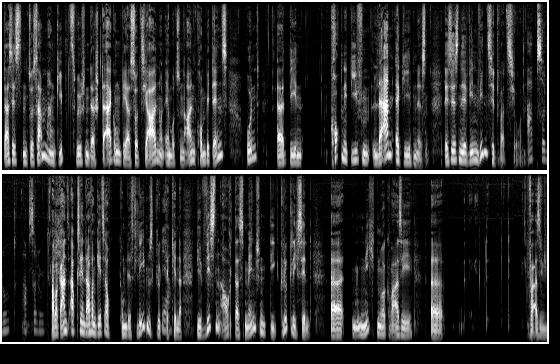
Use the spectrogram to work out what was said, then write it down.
dass es einen Zusammenhang gibt zwischen der Stärkung der sozialen und emotionalen Kompetenz und äh, den kognitiven Lernergebnissen. Das ist eine Win-Win-Situation. Absolut, absolut. Aber ganz abgesehen davon geht es auch um das Lebensglück ja. der Kinder. Wir wissen auch, dass Menschen, die glücklich sind, äh, nicht nur quasi äh, quasi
